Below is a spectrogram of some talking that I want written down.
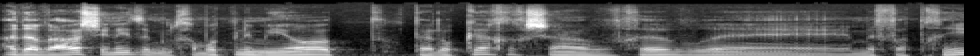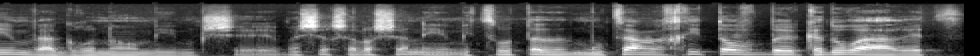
הדבר השני זה מלחמות פנימיות. אתה לוקח עכשיו חבר'ה מפתחים ואגרונומים, שבמשך שלוש שנים ייצרו את המוצר הכי טוב בכדור הארץ,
